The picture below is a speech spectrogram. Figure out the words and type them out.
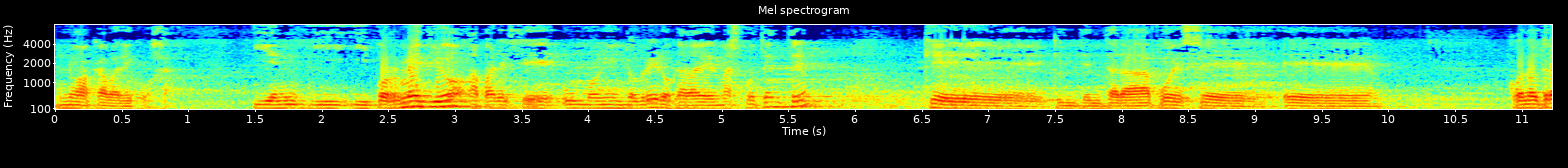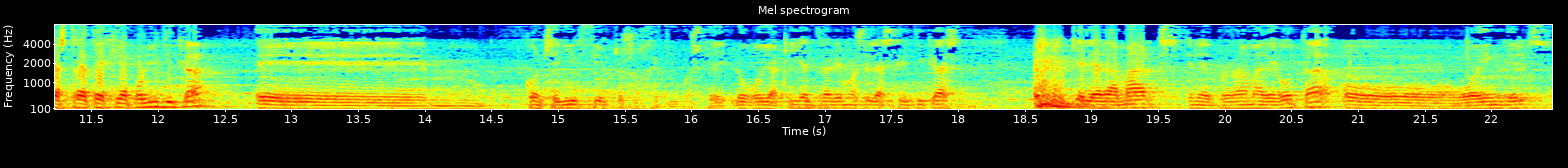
no acaba de cojar. Y, en, y, por medio aparece un movimiento obrero cada vez más potente que, que intentará, pues, eh, eh, con otra estrategia política, eh, conseguir ciertos objetivos. Que luego aquí ya entraremos en las críticas que le hará Marx en el programa de Gotha o, Engels,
